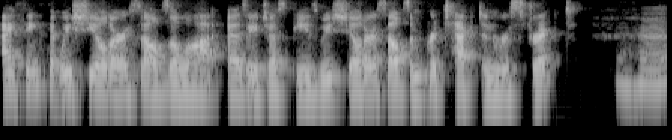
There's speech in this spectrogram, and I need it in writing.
I think that we shield ourselves a lot as hsps we shield ourselves and protect and restrict. Mm-hmm.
